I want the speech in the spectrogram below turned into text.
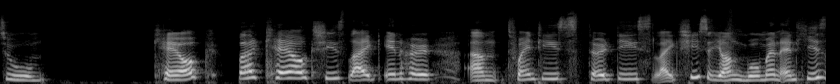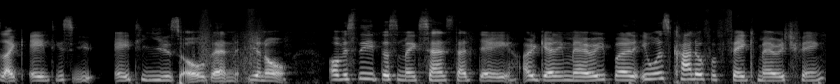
to Keok but Keok, she's like in her um 20s, 30s, like she's a young woman and he's like 80s 80 years old and you know obviously it doesn't make sense that they are getting married but it was kind of a fake marriage thing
